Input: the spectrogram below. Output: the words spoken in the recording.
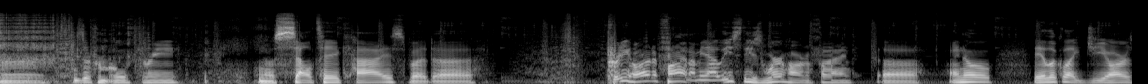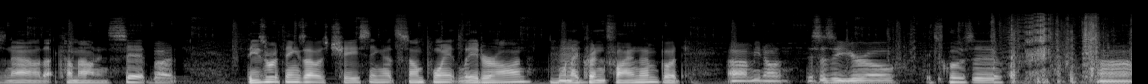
Uh, these are from 03. You know, Celtic highs, but uh, pretty hard to find. I mean, at least these were hard to find. Uh, I know they look like GRs now that come out and sit, but these were things I was chasing at some point later on mm -hmm. when I mm-hmm. couldn't find them. But um, you know, this is a Euro exclusive. Um,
